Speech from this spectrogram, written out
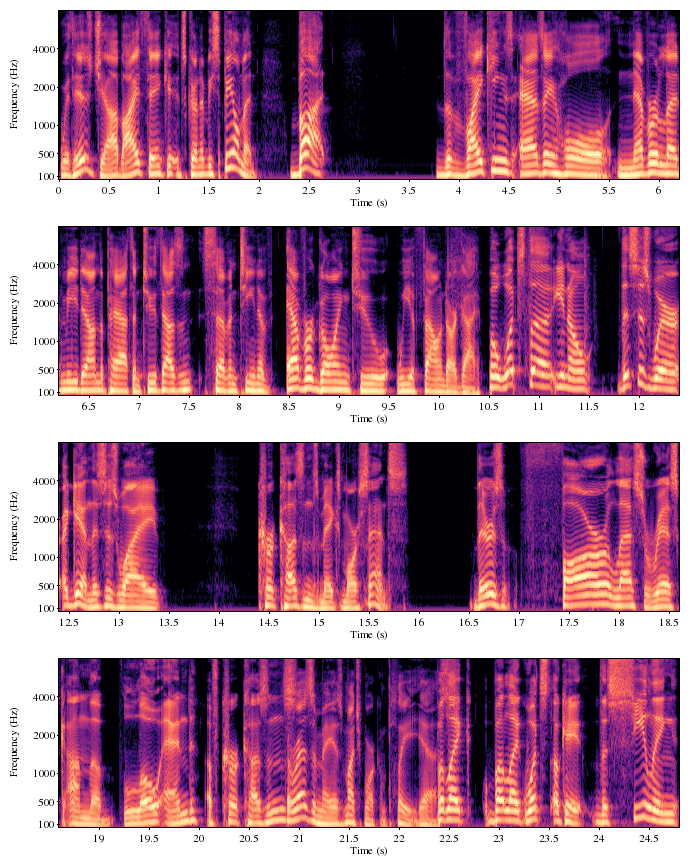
with his job. I think it's going to be Spielman. But the Vikings as a whole never led me down the path in 2017 of ever going to we have found our guy. But what's the, you know, this is where again, this is why Kirk Cousins makes more sense. There's far less risk on the low end of Kirk Cousins. The resume is much more complete, yes. But like, but like, what's okay? The ceiling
